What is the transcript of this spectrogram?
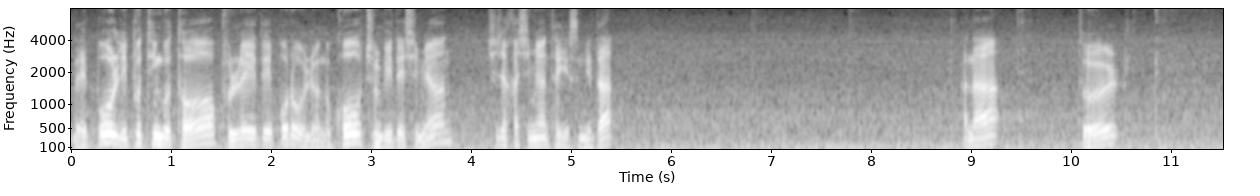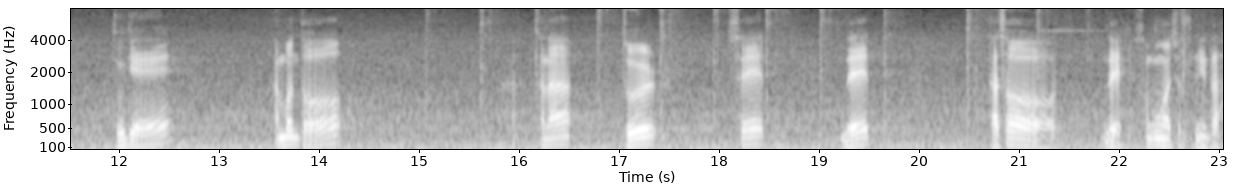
네, 볼 리프팅부터 블레이드에 볼을 올려놓고 준비되시면 시작하시면 되겠습니다. 하나, 둘, 두 개, 한 번 더, 하- 하나, 둘, 셋, 넷, 다섯. 네, 성공하셨습니다.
